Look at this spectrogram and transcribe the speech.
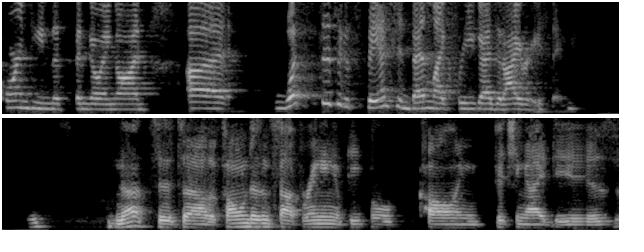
quarantine that's been going on. Uh, what's this expansion been like for you guys at iRacing? It's nuts. It's uh, the phone doesn't stop ringing and people calling, pitching ideas,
